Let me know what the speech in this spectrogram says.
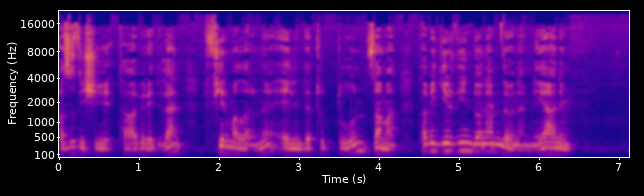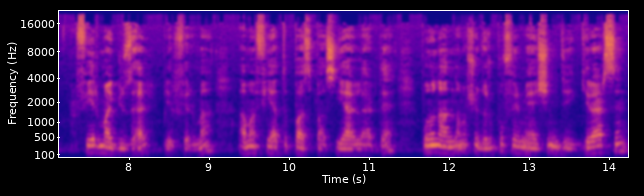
azı dişi tabir edilen firmalarını elinde tuttuğun zaman. Tabi girdiğin dönem de önemli. Yani firma güzel bir firma ama fiyatı paspas yerlerde. Bunun anlamı şudur. Bu firmaya şimdi girersin.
